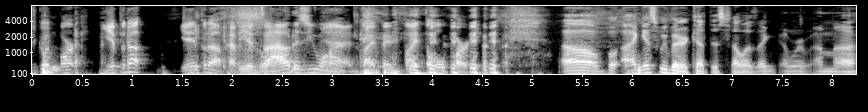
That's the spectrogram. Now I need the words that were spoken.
On a leash. Just go and bark, yip it up, yip it up, have Be as loud as you Yeah, want. invite, the, invite the whole party. Oh, but I guess we better cut this, fellas. I, we're I'm uh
